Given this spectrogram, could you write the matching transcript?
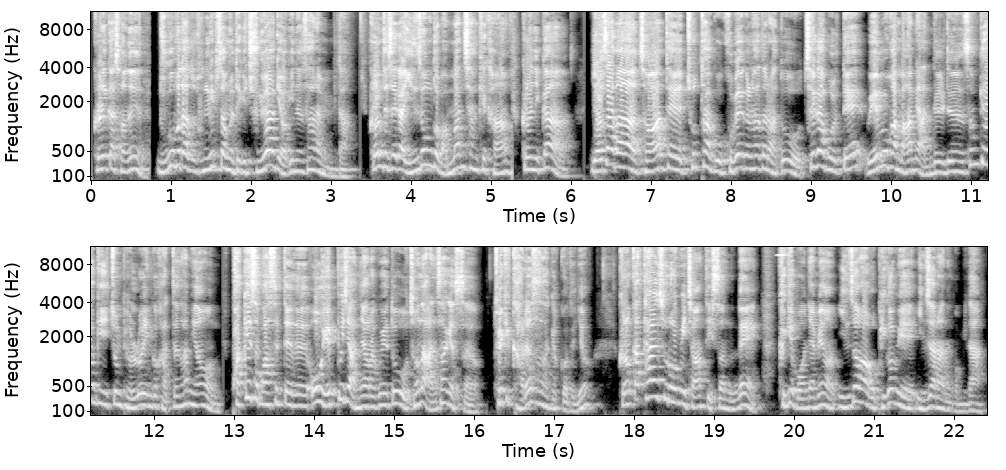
그러니까 저는 누구보다도 독립성을 되게 중요하게 여기는 사람입니다. 그런데 제가 인성도 만만치 않게 강한, 그러니까 여자가 저한테 좋다고 고백을 하더라도 제가 볼 때 외모가 마음에 안 들든 성격이 좀 별로인 것 같든 하면 밖에서 봤을 때는 어 예쁘지 않냐라고 해도 저는 안 사귀었어요. 되게 가려서 사귀었거든요. 그런 까탈스러움이 저한테 있었는데 그게 뭐냐면 인성하고 비겁의 인자라는 겁니다.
